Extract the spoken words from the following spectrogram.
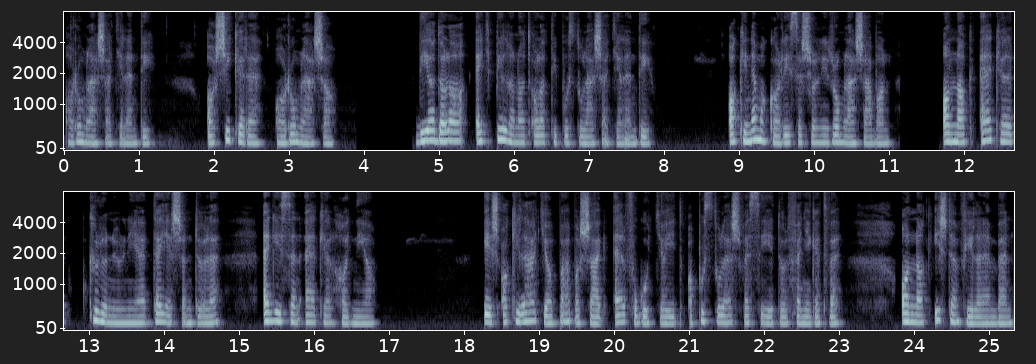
a romlását jelenti. A sikere a romlása. Diadala egy pillanat alatti pusztulását jelenti. Aki nem akar részesülni romlásában, annak el kell különülnie teljesen tőle, egészen el kell hagynia. És aki látja a pápaság elfogottjait a pusztulás veszélyétől fenyegetve, annak Istenfélelemben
